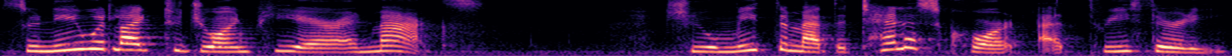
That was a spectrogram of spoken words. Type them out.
Suni would like to join Pierre and Max. She will meet them at the tennis court at 3:30.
